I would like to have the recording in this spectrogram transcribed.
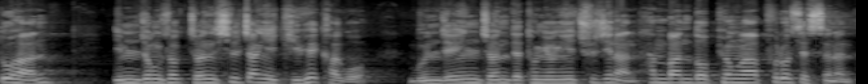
또한 임종석 전 실장이 기획하고 문재인 전 대통령이 추진한 한반도 평화 프로세스는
